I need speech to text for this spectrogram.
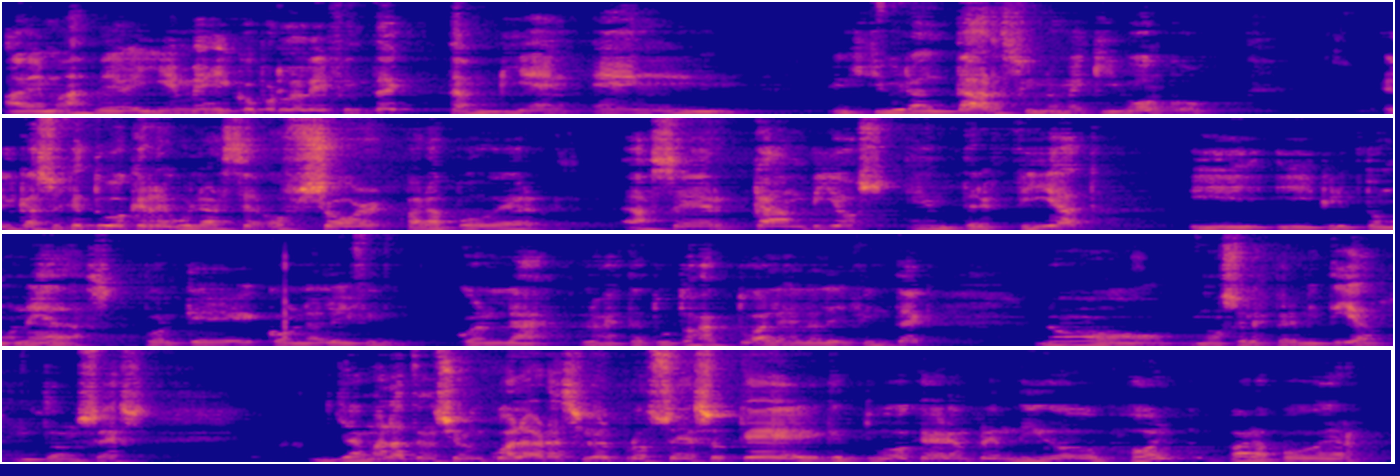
además de ahí en México por la ley FinTech, también en, en Gibraltar, si no me equivoco. El caso es que tuvo que regularse offshore para poder hacer cambios entre fiat y, criptomonedas, porque con, la ley, con los estatutos actuales de la ley FinTech no, no se les permitía. Entonces, llama la atención cuál habrá sido el proceso que, que tuvo que haber emprendido Holt para poder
